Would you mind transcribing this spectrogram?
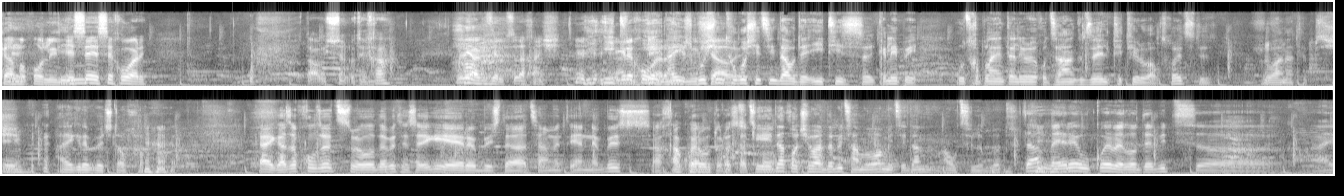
გამოყოლილი. ესე ესე ხო არის? დავისვენოთ ახლა. მე აგზელებ ცოტა ხანში. იგრე ხო არა? აი გუშინ თუ გუშინ წინ დავდე ითის კლიპი უცხო პლანეტელი რო იყო ძალიან გზელი თითი რო აქვს ხო იცი? როანათებს. აი ეგრე ბეჭდავ ხო? კაი, გაზაფხულზეც ველოდებით, ესე იგი, ერების და 13-იანების ახალ კვარტურასაც. კი, და ყოჩივარდებით ამოვა მიწიდან აუცილებლად. და მე უკვე ველოდებით აი,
